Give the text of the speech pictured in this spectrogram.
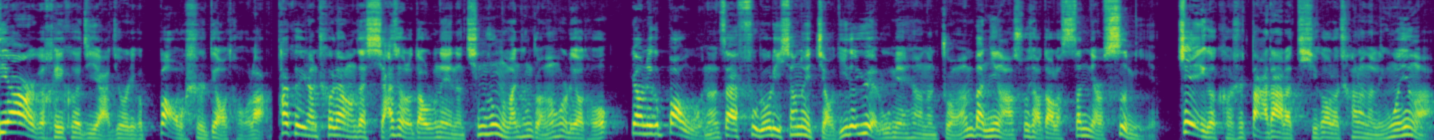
第二个黑科技啊，就是这个豹式掉头了，它可以让车辆在狭小的道路内呢轻松的完成转弯或者掉头，让这个豹五呢在附着力相对较低的越路面上呢转弯半径啊缩小到了三点四米，这个可是大大的提高了车辆的灵活性啊，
